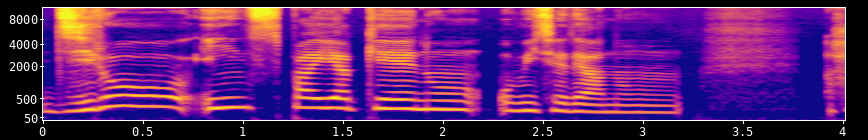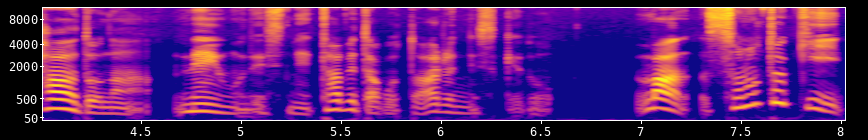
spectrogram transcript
二郎インスパイア系のお店であのハードな麺をですね食べたことあるんですけどまあその時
